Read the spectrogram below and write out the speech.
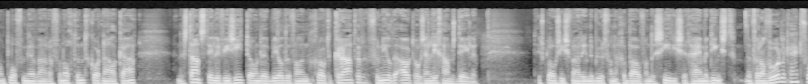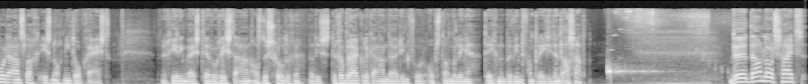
ontploffingen waren vanochtend kort na elkaar. De staatstelevisie toonde beelden van een grote krater, vernielde auto's en lichaamsdelen. De explosies waren in de buurt van een gebouw van de Syrische geheime dienst. De verantwoordelijkheid voor de aanslag is nog niet opgeëist. De regering wijst terroristen aan als de schuldigen. Dat is de gebruikelijke aanduiding voor opstandelingen tegen het bewind van president Assad. De downloadsite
